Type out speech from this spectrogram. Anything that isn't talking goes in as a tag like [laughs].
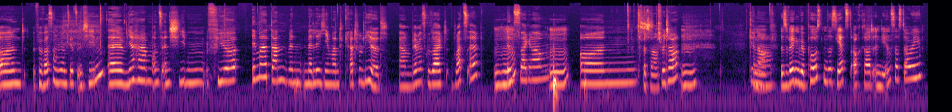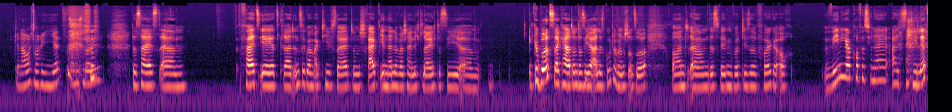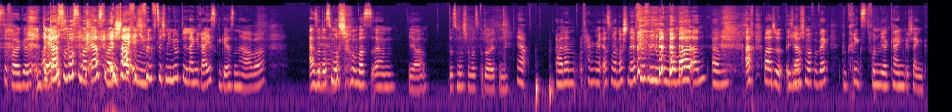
Und für was haben wir uns jetzt entschieden? Äh, wir haben uns entschieden für immer dann, wenn Nelle jemand gratuliert. Ähm, wir haben jetzt gesagt WhatsApp, Mhm. Instagram Mhm. und Twitter. Twitter. Mhm. Genau. Genau. Deswegen, wir posten das jetzt auch gerade in die Insta-Story. Genau, ich mache jetzt eine [laughs] Story. Das heißt, ähm, falls ihr jetzt gerade Instagram aktiv seid, dann schreibt ihr Nelle wahrscheinlich gleich, dass sie ähm, Geburtstag hat und dass ihr alles Gute wünscht und so. Und ähm, deswegen wird diese Folge auch weniger professionell als die letzte Folge, in und der, das ich, muss man [laughs] erstmal in der ich 50 Minuten lang Reis gegessen habe. Also das Damn. muss schon was, ähm, ja, das muss schon was bedeuten. ja, aber dann fangen wir erstmal noch schnell fünf Minuten normal an. [laughs] Ähm, Ach, warte, ich Ja. nehme schon mal vorweg, du kriegst von mir kein Geschenk.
